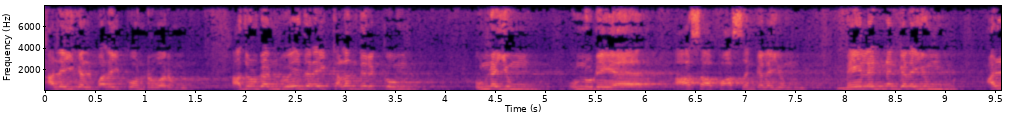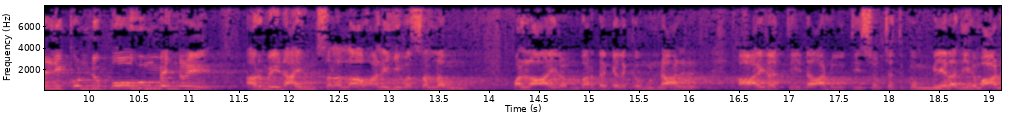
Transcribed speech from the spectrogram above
அலைகள் மலை போன்று வரும். அதனுடன் வேதனை கலந்திருக்கும். உன்னையும் உன்னுடைய ஆசா பாசங்களையும் மேலெண்ணங்களையும் அள்ளி கொண்டு போகும் என்று அருமை நாயும் ஸல்லல்லாஹு அலைஹி வசல்லம் பல்லாயிரம் வருடங்களுக்கு முன்னால் ஆயிரத்தி நானூத்தி சொச்சத்துக்கும் மேலதிகமான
